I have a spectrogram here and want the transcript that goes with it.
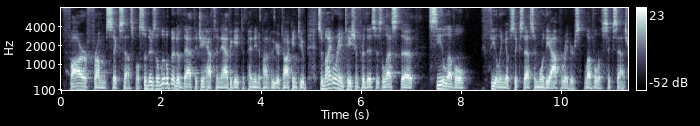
far from successful. So there's a little bit of that that you have to navigate depending upon who you're talking to. So my orientation for this is less the C level feeling of success and more the operator's level of success?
